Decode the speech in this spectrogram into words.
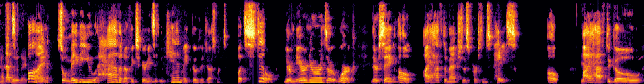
Absolutely. That's fine. So maybe you have enough experience that you can make those adjustments. But still, your mirror neurons are at work. They're saying, oh, I have to match this person's pace. Oh, yeah. I have to go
